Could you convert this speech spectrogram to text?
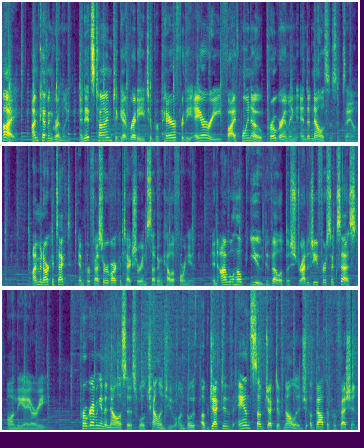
Hi, I'm Kevin Grenling, and it's time to get ready to prepare for the ARE 5.0 Programming and Analysis exam. I'm an architect and professor of architecture in Southern California, and I will help you develop a strategy for success on the ARE. Programming and analysis will challenge you on both objective and subjective knowledge about the profession.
